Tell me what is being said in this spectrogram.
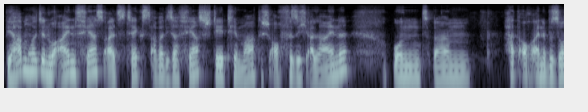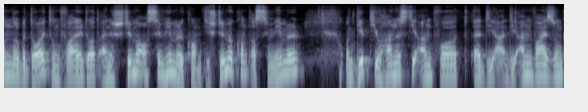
Wir haben heute nur einen Vers als Text, aber dieser Vers steht thematisch auch für sich alleine und ähm, hat auch eine besondere Bedeutung, weil dort eine Stimme aus dem Himmel kommt. Die Stimme kommt aus dem Himmel und gibt Johannes die Antwort, äh, die, die Anweisung,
